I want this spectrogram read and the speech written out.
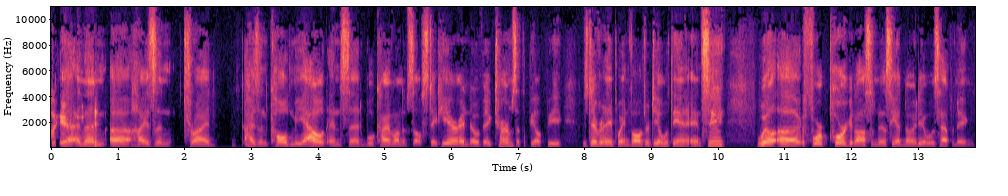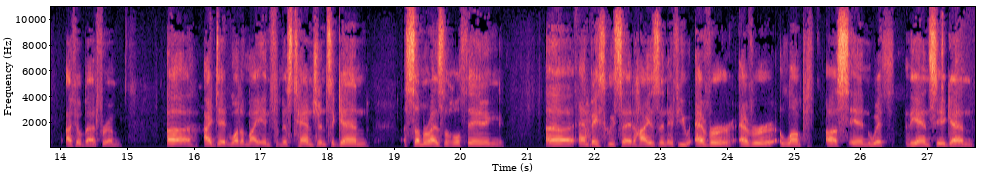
Really Yeah, and then uh Heisen tried Heisen called me out and said, "Will Kaivan himself state here in no vague terms that the PLP was never at any point involved or deal with the ANC?" Will uh for poor good awesomeness, he had no idea what was happening. I feel bad for him. Uh, I did one of my infamous tangents again. Summarized the whole thing, uh, and basically said, Heisen, if you ever ever lump us in with the ANC again,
